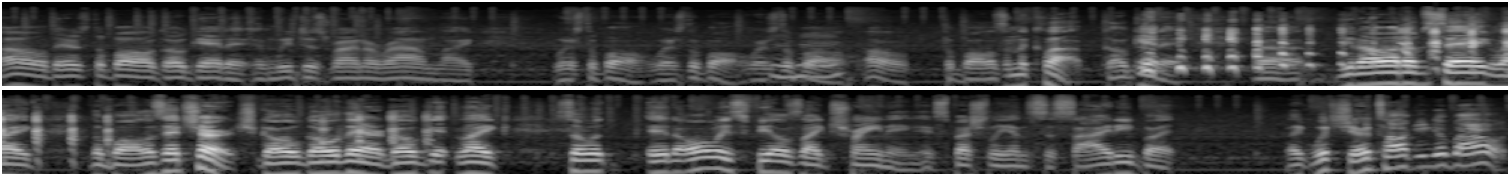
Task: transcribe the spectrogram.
Oh, there's the ball, go get it. And we just run around like, where's the ball? Where's the ball? Where's the ball? Mm-hmm. Oh, the ball's in the club, go get it. uh, you know what I'm saying? Like the ball is at church, go go there, go get like. So it it always feels like training, especially in society, but like what you're talking about,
